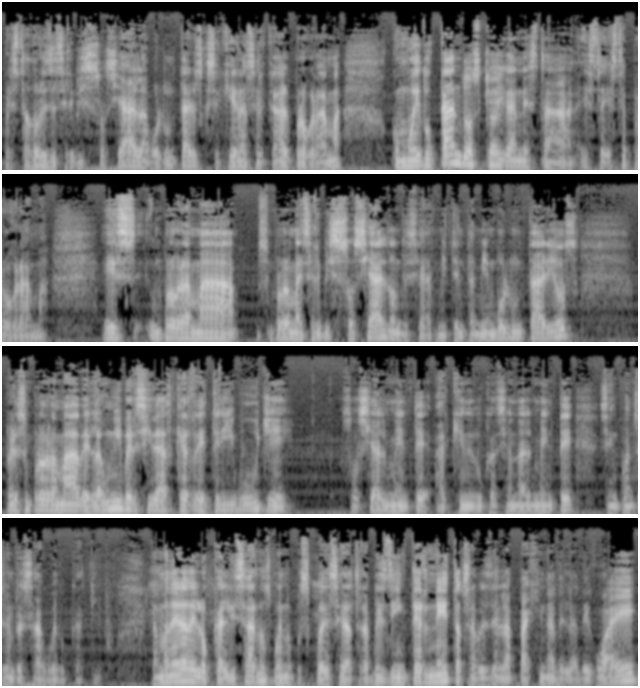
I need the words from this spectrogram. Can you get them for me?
prestadores de servicio social, a voluntarios que se quieran acercar al programa, como educandos que oigan esta, este, este programa. Es un programa, es un programa de servicio social donde se admiten también voluntarios, pero es un programa de la universidad que retribuye socialmente a quien educacionalmente se encuentra en rezago educativo. La manera de localizarnos, bueno, pues puede ser a través de internet, a través de la página de la DEGUAE,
